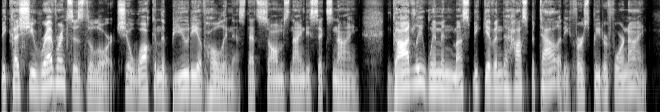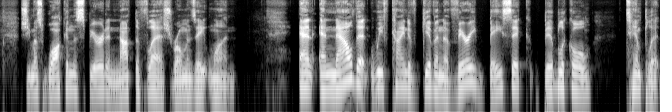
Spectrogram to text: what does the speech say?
because she reverences the Lord. She'll walk in the beauty of holiness. That's Psalms 96 9. Godly women must be given to hospitality. 1 Peter 4 9. She must walk in the spirit and not the flesh. Romans 8 1. And, and now that we've kind of given a very basic biblical template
